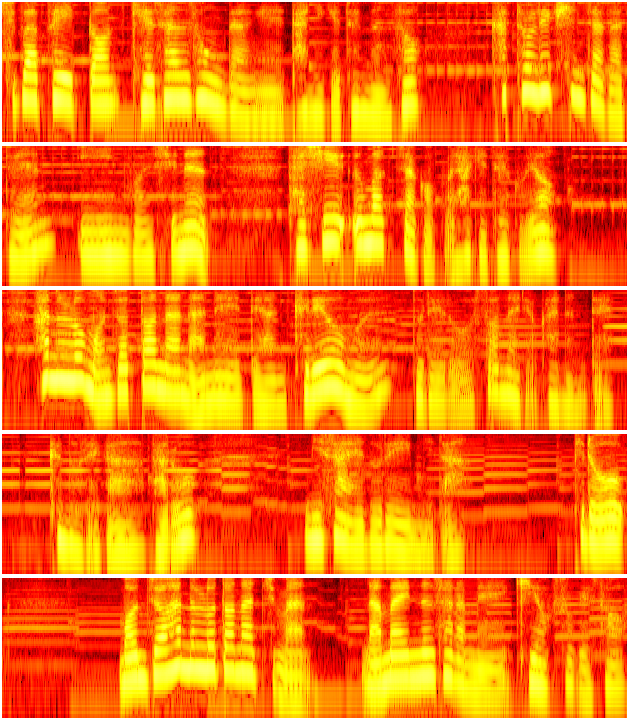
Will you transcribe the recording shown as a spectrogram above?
집 앞에 있던 계산성당에 다니게 되면서 카톨릭 신자가 된 이인권 씨는 다시 음악 작업을 하게 되고요. 하늘로 먼저 떠난 아내에 대한 그리움을 노래로 써내려 가는데 그 노래가 바로 미사의 노래입니다. 비록 먼저 하늘로 떠났지만 남아있는 사람의 기억 속에서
